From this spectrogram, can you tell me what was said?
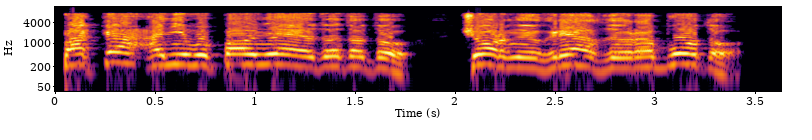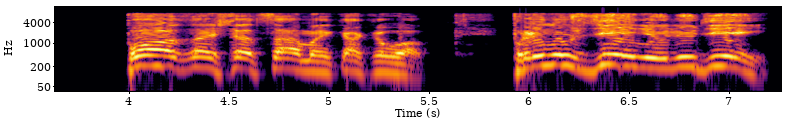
Пока они выполняют вот эту черную грязную работу по, значит, самой, как его, принуждению людей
